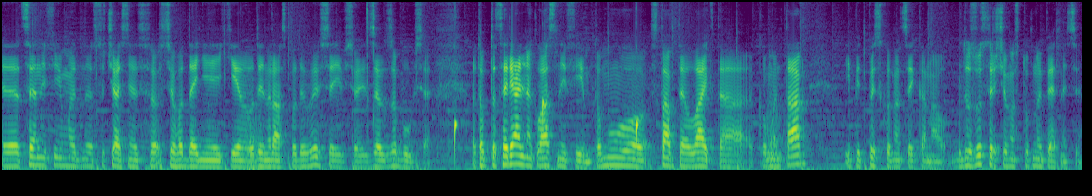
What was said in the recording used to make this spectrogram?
Е, Це не фільми сучасні сьогодення, які один раз подивився і все, і забувся. Тобто це реально класний фільм. Тому ставте лайк та коментар і підписку на цей канал. До зустрічі в наступної п'ятниці.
